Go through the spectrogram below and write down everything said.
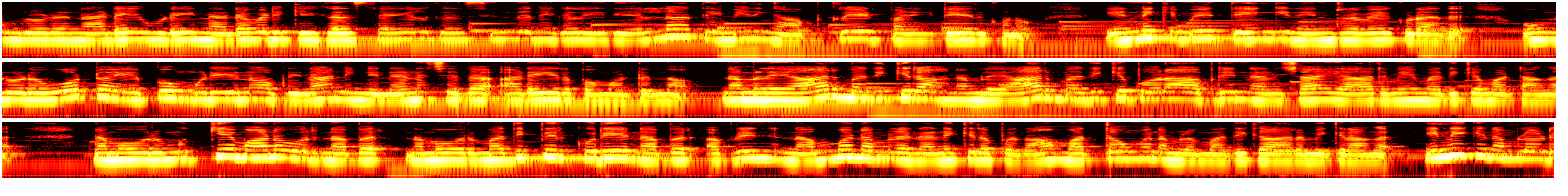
உங்களோட நடை உடை நடவடிக்கைகள் செயல்கள் சிந்தனைகள் இது எல்லாத்தையுமே நீங்க அப்கிரேட் பண்ணிக்கிட்டே இருக்கணும். என்னைக்குமே தேங்கி நின்றவே கூடாது. உங்களோட ஓட்டம் எப்போ முடியணும் அப்படின்னா நீங்க நினைச்சதை அடையிறப்ப மட்டும்தான். நம்மளை யார் மதிக்கிறா நம்மளை யார் மதிக்க போறா அப்படின்னு நினைச்சா யாருமே மதிக்க மாட்டாங்க. நம்ம ஒரு முக்கியமான ஒரு நபர் நம்ம ஒரு மதிப்பிற்குரிய நபர் அப்படின்னு நம்ம நம்மளை நினைக்கிறப்ப தான் மத்தவங்க நம்மளை மதிக்க ஆரம்பிக்கிறாங்க. இன்னைக்கு நம்மளோட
